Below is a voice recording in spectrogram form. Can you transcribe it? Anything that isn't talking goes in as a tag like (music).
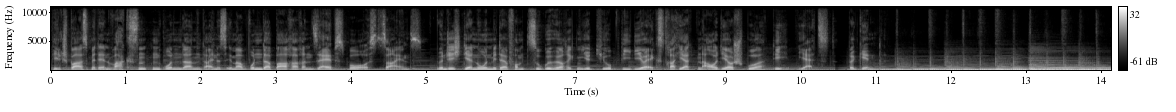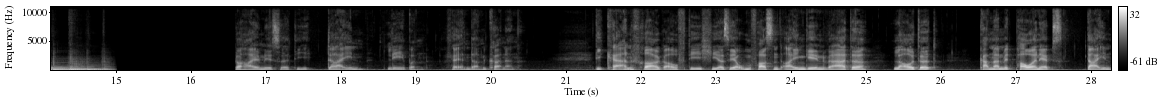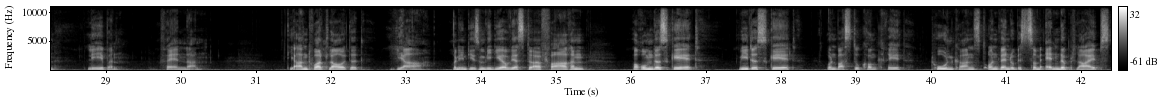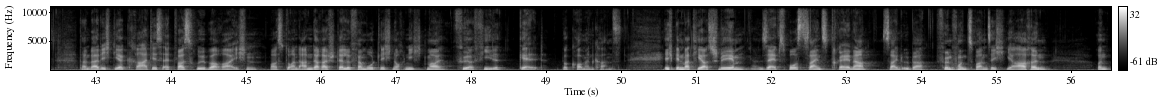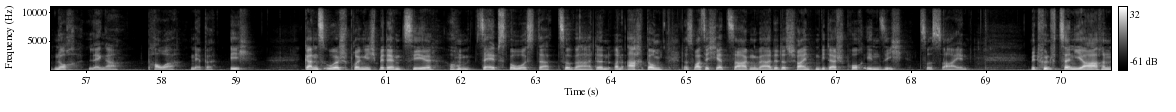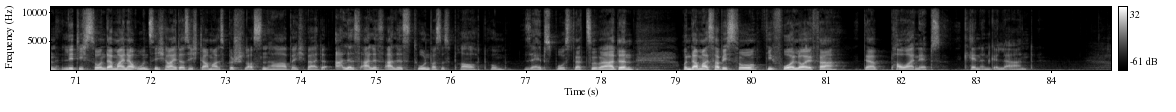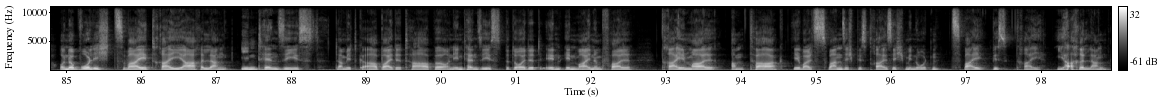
Viel Spaß mit den wachsenden Wundern deines immer wunderbareren Selbstbewusstseins wünsche ich dir nun mit der vom zugehörigen YouTube-Video extrahierten Audiospur, die jetzt beginnt. Geheimnisse, die dein Leben verändern können. Die Kernfrage, auf die ich hier sehr umfassend eingehen werde, lautet, kann man mit Powernaps dein Leben verändern? Die Antwort lautet ja. Und in diesem Video wirst du erfahren, warum das geht, wie das geht und was du konkret tun kannst. Und wenn du bis zum Ende bleibst, dann werde ich dir gratis etwas rüberreichen, was du an anderer Stelle vermutlich noch nicht mal für viel Geld bekommen kannst. Ich bin Matthias Schwem, Selbstbewusstseinstrainer seit über 25 Jahren und noch länger Powerneppe. Ich ganz ursprünglich mit dem Ziel, um selbstbewusster zu werden. Und Achtung, das, was ich jetzt sagen werde, das scheint ein Widerspruch in sich zu sein. Mit 15 Jahren litt ich so unter meiner Unsicherheit, dass ich damals beschlossen habe, ich werde alles, alles, alles tun, was es braucht, um selbstbewusster zu werden. Und damals habe ich so die Vorläufer der Powernaps kennengelernt. Und obwohl ich zwei, drei Jahre lang intensivst damit gearbeitet habe. Und intensivst bedeutet in, in meinem Fall dreimal am Tag, jeweils 20 bis 30 Minuten, zwei bis drei Jahre lang.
